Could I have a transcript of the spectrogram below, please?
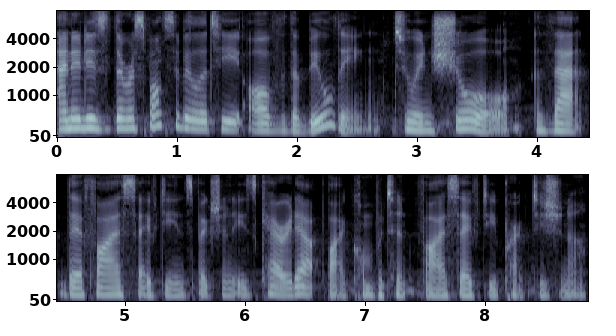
And it is the responsibility of the building to ensure that their fire safety inspection is carried out by a competent fire safety practitioner.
